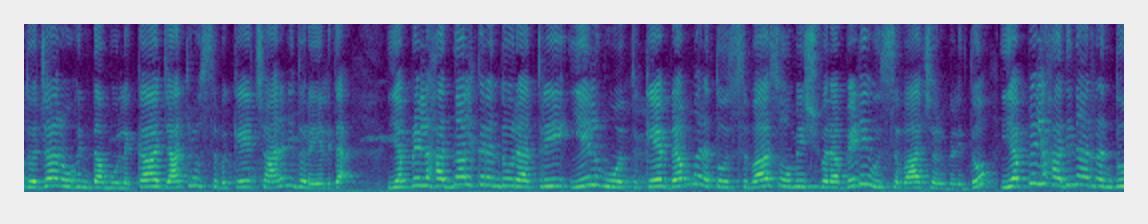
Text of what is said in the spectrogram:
ಧ್ವಜಾರೋಹಣದ ಮೂಲಕ ಜಾತ್ರೋತ್ಸವಕ್ಕೆ ಚಾಲನೆ ದೊರೆಯಲಿದೆ. ಏಪ್ರಿಲ್ ಹದಿನಾಲ್ಕರಂದು ರಾತ್ರಿ ಏಳು ಮೂವತ್ತಕ್ಕೆ ಬ್ರಹ್ಮ ಸೋಮೇಶ್ವರ ಬೆಡಿ ಉತ್ಸವ ಜರುಗಲಿದ್ದು, ಏಪ್ರಿಲ್ ಹದಿನಾರರಂದು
